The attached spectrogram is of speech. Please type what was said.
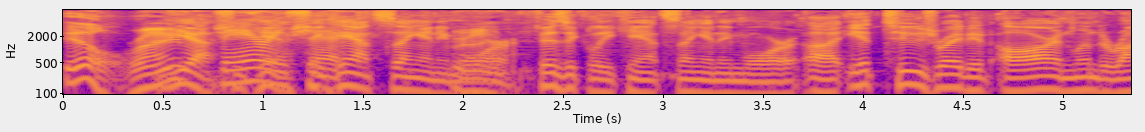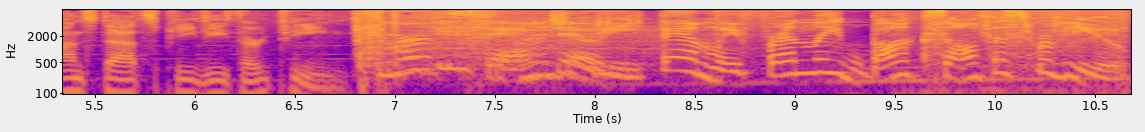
ill, right? Yeah, she Very can't, she can't sing anymore. Right. Physically can't sing anymore. Uh, it too's rated R, and Linda Ronstadt's PG thirteen. Murphy, Sam, and Jody. Family friendly box office review.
